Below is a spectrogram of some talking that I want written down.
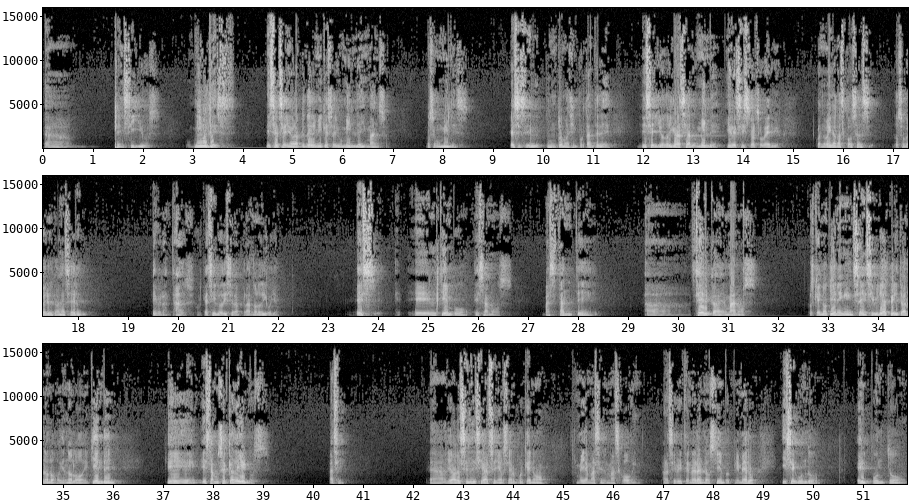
Ah, sencillos, humildes. Dice el Señor, aprende de mí que soy humilde y manso. No son humildes. Ese es el punto más importante de, dice, yo doy gracia al humilde y resisto al soberbio. Cuando vengan las cosas, los soberbios van a ser quebrantados, porque así lo dice la palabra, no lo digo yo. Es el tiempo, estamos bastante cerca, hermanos. Los que no tienen sensibilidad espiritual no lo, no lo entienden, que estamos cerca de irnos. Así. yo a veces le decía al Señor, Señor, ¿por qué no me llamases más joven para servirte? No eran los tiempos, primero. Y segundo, el punto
